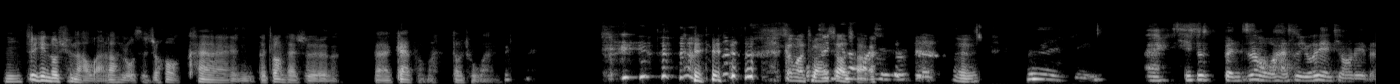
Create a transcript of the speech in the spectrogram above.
你最近都去哪玩了？裸辞之后，看你的状态是呃 gap 嘛，到处玩。干嘛突然笑场？嗯 嗯，哎，其实本质上我还是有点焦虑的。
